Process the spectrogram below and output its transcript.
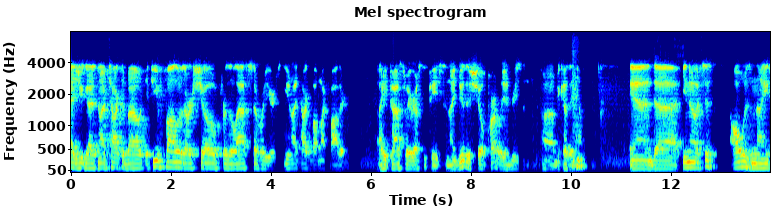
as you guys know, I've talked about, if you followed our show for the last several years, you know, I talked about my father. Uh, he passed away, rest in peace. And I do this show partly in reason uh, because of him. And, uh, you know, it's just always nice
